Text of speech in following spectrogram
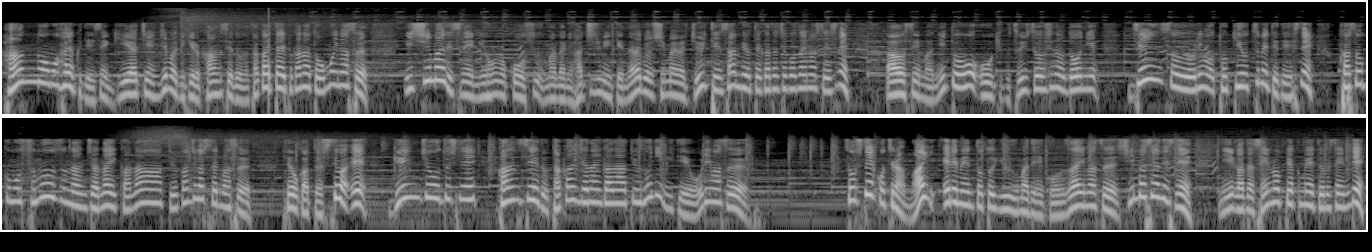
反応も早くてですね、ギアチェンジもできる完成度の高いタイプかなと思います。1周前ですね、日本のコース、まだに82.7秒、新米は11.3秒という形でございましてですね、青線馬2頭を大きく追走しての導入、前走よりも時を詰めてですね、加速もスムーズなんじゃないかなという感じがしております。評価としては、え、現状として、ね、完成度高いんじゃないかなというふうに見ております。そしてこちら、マイエレメントという馬でございます。新馬戦はですね、新潟 1600m 戦で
